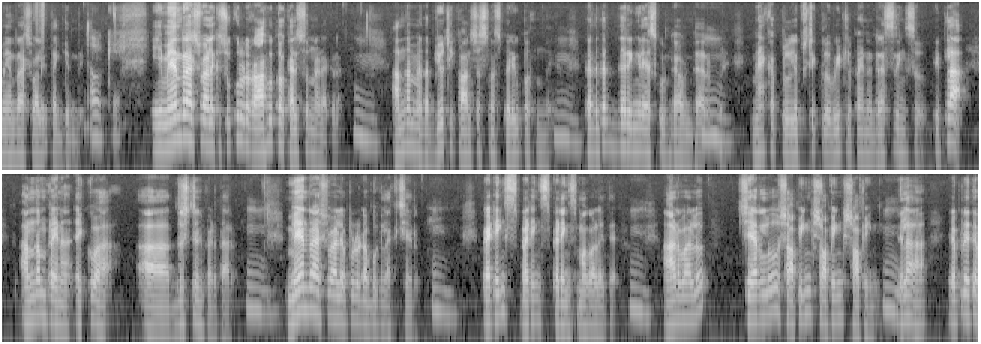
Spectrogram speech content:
మీన రాశి వాళ్ళకి తగ్గింది. ఈ మీన రాశి వాళ్ళకి శుక్రుడు రాహుతో కలిసి ఉన్నాడు అక్కడ. అందం మీద బ్యూటీ కాన్షియస్నెస్ పెరిగిపోతుంది. పెద్ద పెద్ద రింగులు వేసుకుంటూ ఉంటారు. మేకప్లు లిప్స్టిక్లు వీటిపైన డ్రెస్ రింగ్స్ ఇట్లా అందం పైన ఎక్కువ దృష్టిని పెడతారు. మేన్ రాశి వాళ్ళు ఎప్పుడు డబ్బుకి లెక్క చేయరు. ఉమ్, బెట్టింగ్స్ బెట్టింగ్స్ బెట్టింగ్స్ మగవాళ్ళు అయితే ఆడవాళ్ళు చీరలు షాపింగ్ షాపింగ్ షాపింగ్. ఇలా ఎప్పుడైతే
